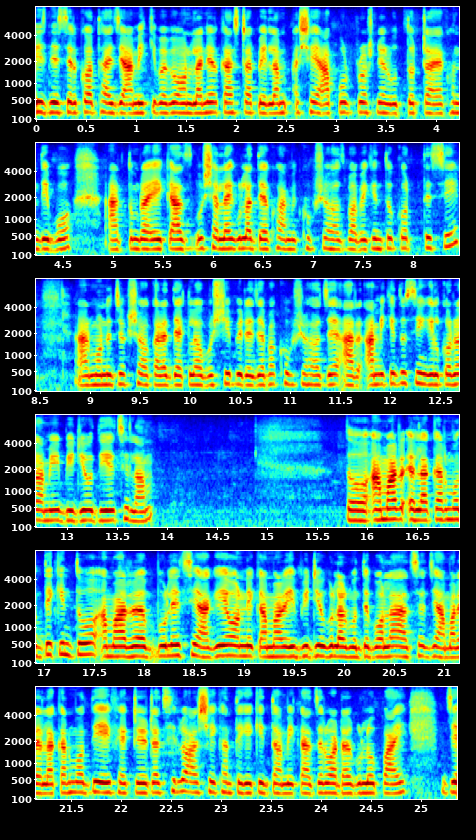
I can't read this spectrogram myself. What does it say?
বিজনেসের কথায় যে আমি কীভাবে অনলাইনের কাজটা পেলাম। সেই আপুর প্রশ্নের উত্তরটা এখন দিব। আর তোমরা এই কাজ সেলাইগুলো দেখো, আমি খুব সহজভাবে কিন্তু করতেছি। আর মনোযোগ সহকারে দেখলে অবশ্যই পেরে যাবা খুব সহজে। আর আমি কিন্তু সিঙ্গেল করেও আমি ভিডিও দিয়েছিলাম। তো আমার এলাকার মধ্যে কিন্তু আমার বলেছি আগে অনেক আমার এই ভিডিওগুলোর মধ্যে বলা আছে যে আমার এলাকার মধ্যে এই ফ্যাক্টরিটা ছিল আর সেখান থেকে কিন্তু আমি কাজের অর্ডারগুলো পাই যে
